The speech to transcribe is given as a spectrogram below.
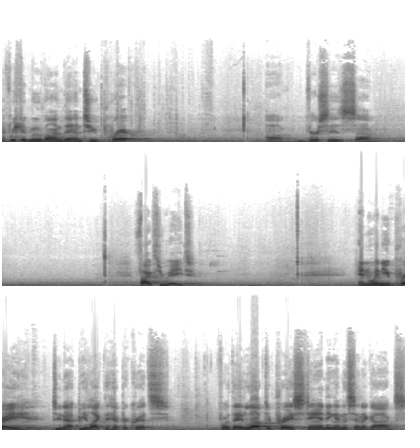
If we could move on then to prayer, uh, verses uh, 5 through 8. And when you pray, do not be like the hypocrites, for they love to pray standing in the synagogues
